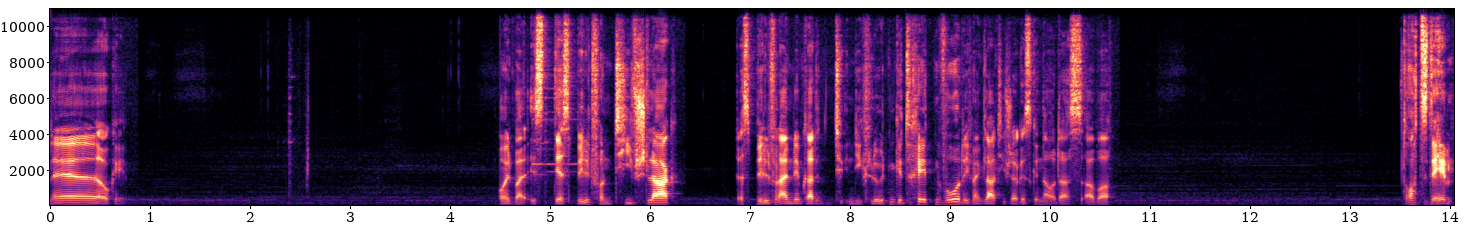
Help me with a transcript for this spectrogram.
Äh, okay. Moment mal, ist das Bild von Tiefschlag das Bild von einem, dem gerade in die Klöten getreten wurde? Ich meine, klar, Tiefschlag ist genau das, aber... Trotzdem.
